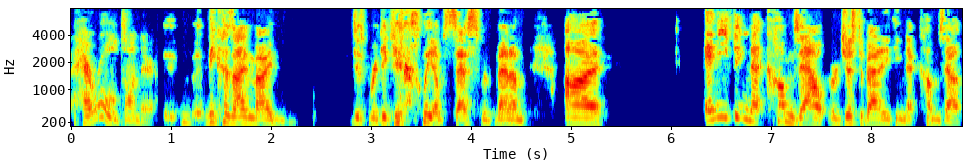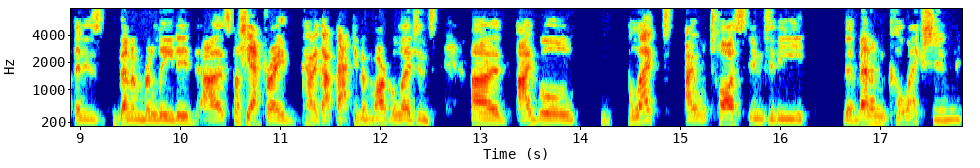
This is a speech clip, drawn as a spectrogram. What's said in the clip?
heralds on there because I'm I'm just ridiculously obsessed with Venom. Uh, anything that comes out, or just about anything that comes out that is Venom related, uh, especially after I kind of got back into Marvel Legends, uh, I will collect. I will toss into the the Venom collection,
